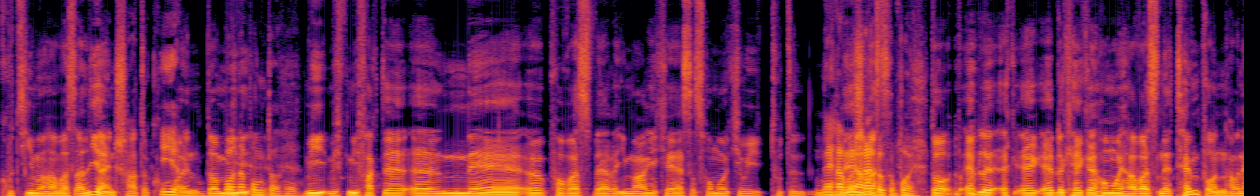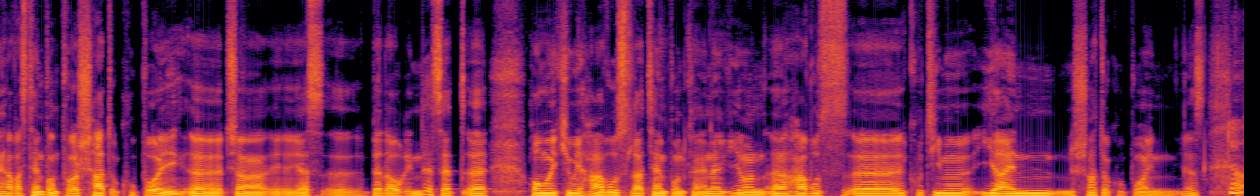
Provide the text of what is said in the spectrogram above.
kutime havas aliajn in Do mi, punkto, yeah. mi, mi, mi fakte ne eh, povas vere imagike es estas homo qui tute ne havas ŝatokupojn. Do eble eble kelkaj homoj havas ne tempon, ne havas tempon por chat okupoj, eh, cha eh, yes, eh, bedaŭrinde, sed eh, havus la tempon kaj energion, eh, havus eh, kutime iajn ŝatokupojn, yes. Do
